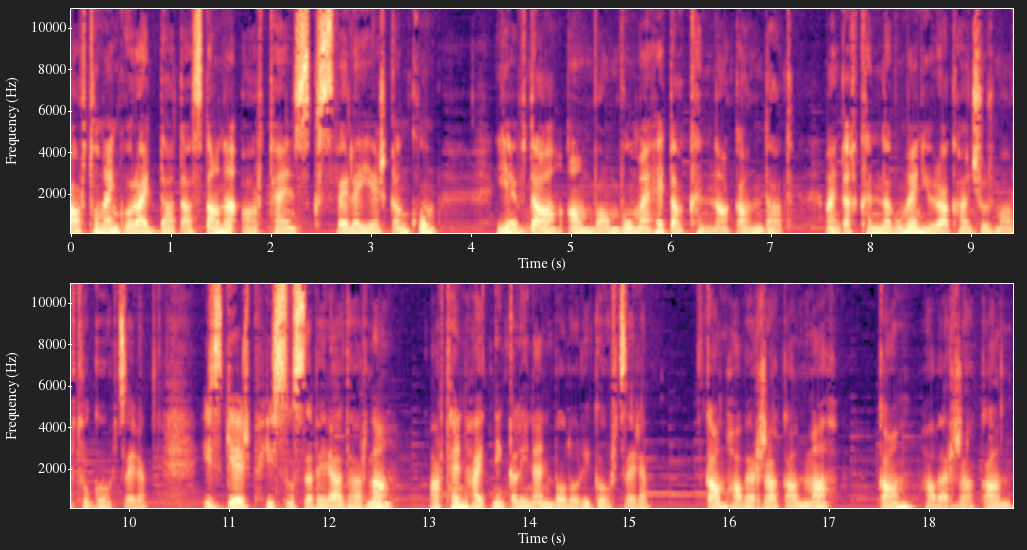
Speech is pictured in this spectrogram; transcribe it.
կարդում ենք, որ այդ դատաստանը արդեն սկսվել է երկնքում եւ դա անվանվում է հետաքննական դատ։ Այնտեղ քննվում են յուրաքանչյուր մարդու գործերը։ Իսկ երբ Հիսուսը վերադառնա, արդեն հայտնի կլինեն բոլորի գործերը։ Կամ հավերժական մահ, կամ հավերժական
